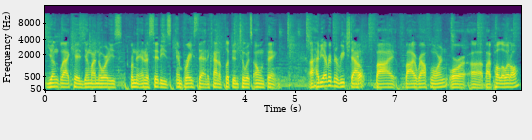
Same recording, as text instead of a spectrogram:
young black kids, young minorities from the inner cities embrace that and it kind of flipped into its own thing. Uh, have you ever been reached out yep. by by Ralph Lauren or uh, by Polo at all?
